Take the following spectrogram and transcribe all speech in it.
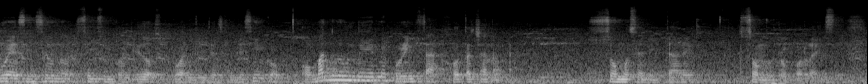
961-652-4335 o mándame un DM por Insta JChanona. Somos el Itare, somos Grupo Raíces.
